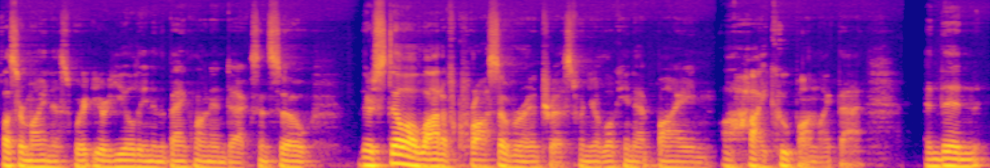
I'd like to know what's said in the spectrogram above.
plus or minus what you're yielding in the bank loan index, and so there's still a lot of crossover interest when you're looking at buying a high coupon like that. And then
